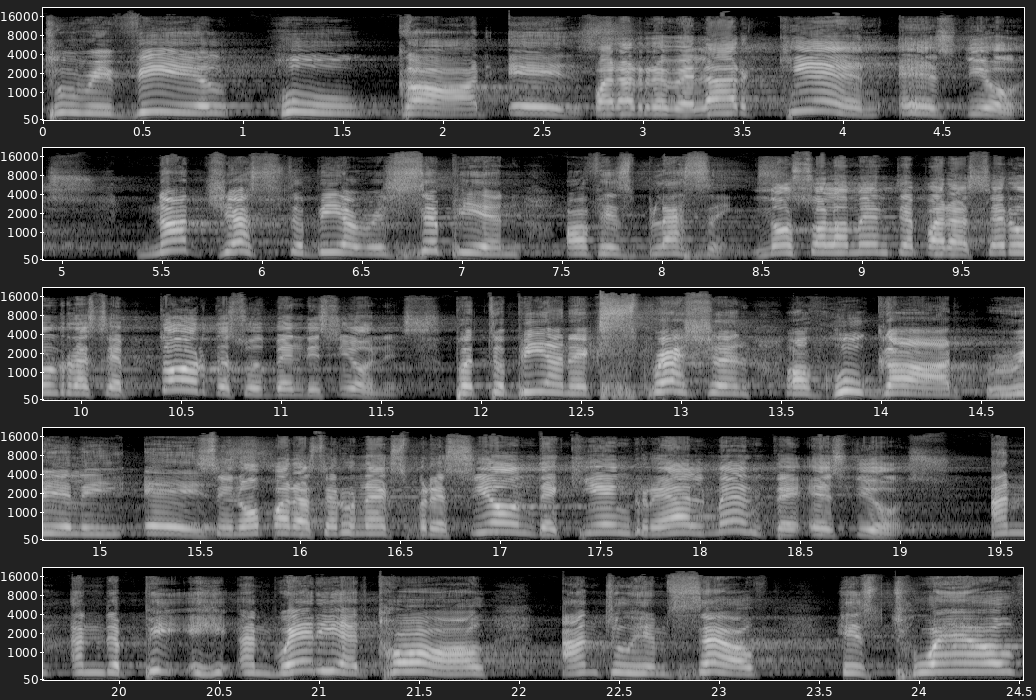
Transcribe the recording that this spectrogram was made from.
to reveal who God is. para revelar quién es Dios. Not just to be a recipient of his blessings, No solamente para ser un receptor de sus bendiciones, but to be an expression of who God really is. sino para ser una expresión de quién realmente es Dios. And, and, the, and when he had called unto himself his 12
